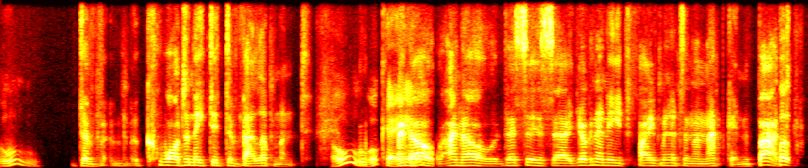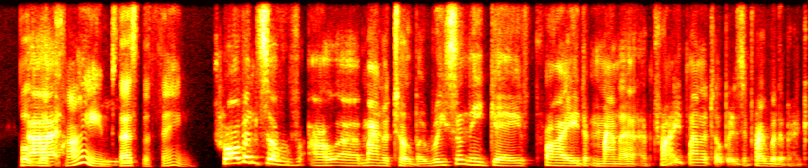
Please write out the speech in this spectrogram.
Ooh. De- coordinated development. Oh, okay. I yeah. know, I know. This is uh, you're going to need five minutes and a napkin, but but, but uh, what kind? That's the thing province of uh, Manitoba recently gave Pride Mana Pride Manitoba is it Pride Winnipeg?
